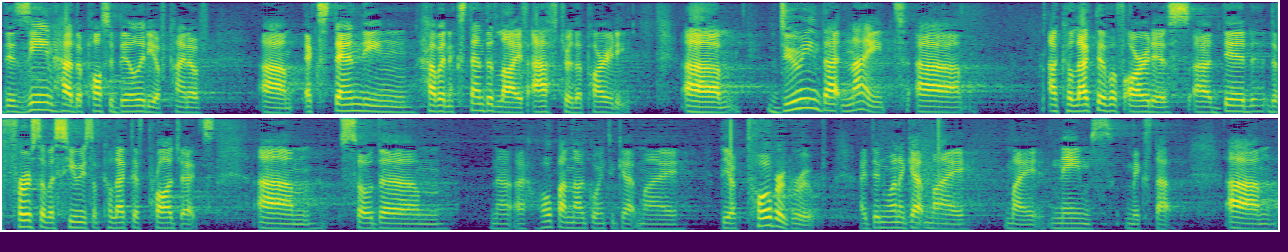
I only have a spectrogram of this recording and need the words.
the zine had the possibility of kind of um, extending, have an extended life after the party. Um, during that night, uh, a collective of artists uh, did the first of a series of collective projects. Um, so the, um, now I hope I'm not going to get my the October group. I didn't want to get my, my names mixed up. Um,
